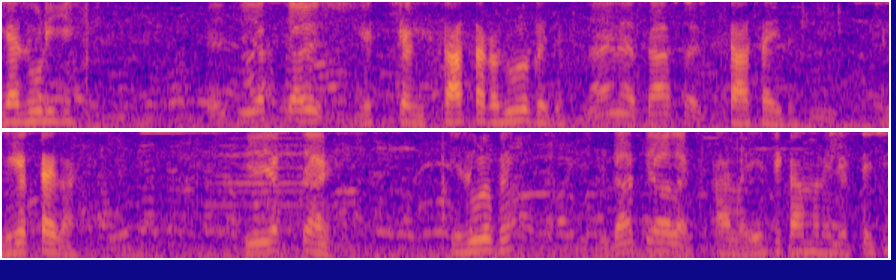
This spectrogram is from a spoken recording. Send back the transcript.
या जोडीची. याची एक चाळीस. एक चाळीस. सहा सहा का जुळक आहे ते? नाही नाही सहा सहा आहेत. सहा सहा हम्म. आणि एकटा आहे का? हे एकटा आहे. हे जुळक आहे हे दाते आलाय. आला. याची काय म्हणाली एकट्याची?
